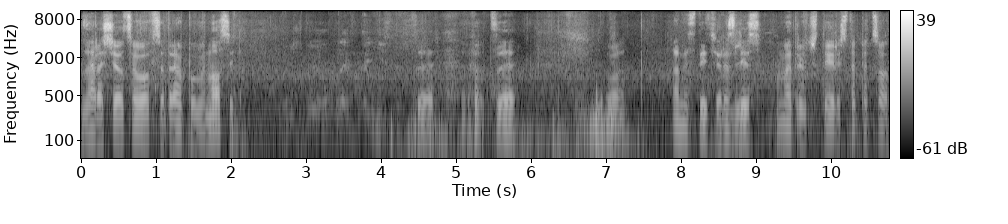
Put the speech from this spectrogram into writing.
Зараз ще оцього все треба повиносити. Це, це, о, а нести через ліс метрів 400-500.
